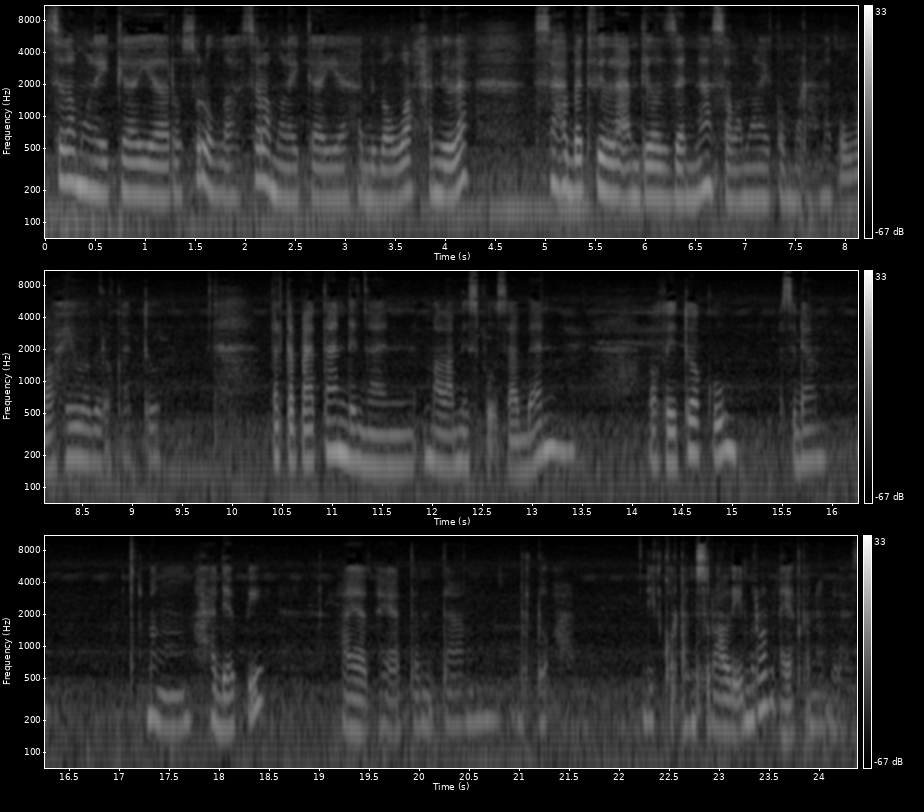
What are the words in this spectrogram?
Assalamualaikum ya Rasulullah. Assalamualaikum ya Habiballah Alhamdulillah. Sahabat Villa Antil Zanna Assalamualaikum warahmatullahi wabarakatuh. Bertepatan dengan malam nisfu saban Waktu itu aku sedang menghadapi ayat-ayat tentang berdoa. Di Quran Surah Ali Imran ayat ke-16.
